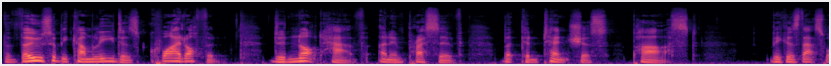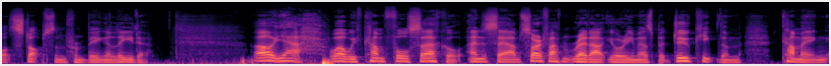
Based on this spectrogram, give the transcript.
that those who become leaders quite often do not have an impressive but contentious past because that's what stops them from being a leader. Oh, yeah. Well, we've come full circle. And say, I'm sorry if I haven't read out your emails, but do keep them coming.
